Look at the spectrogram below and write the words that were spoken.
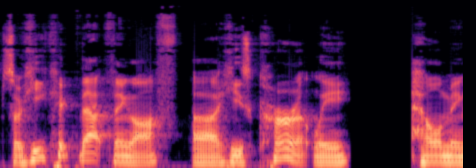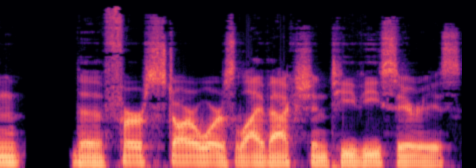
So he kicked that thing off. Uh, he's currently helming the first Star Wars live action TV series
